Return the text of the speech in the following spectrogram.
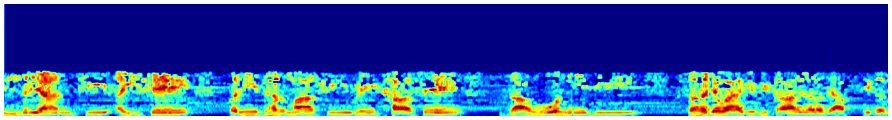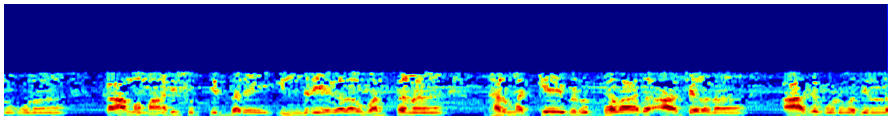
ಇಂದ್ರಿಯಾಂಚಿ ಐಸೆ, ಪರಿ ಧರ್ಮಾಸಿ ವೇಖಾಸೆ, ಜಾವೋ ನೀದಿ, ಸಹಜವಾಗಿ ವಿಕಾರಗಳ ವ್ಯಾಪ್ತಿಗನುಗುಣ ಕಾಮ ಮಾಡಿಸುತ್ತಿದ್ದರೆ ಇಂದ್ರಿಯಗಳ ವರ್ತನ, ಧರ್ಮಕ್ಕೆ ವಿರುದ್ಧವಾದ ಆಚರಣ, ಆಗಗೊಡುವುದಿಲ್ಲ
